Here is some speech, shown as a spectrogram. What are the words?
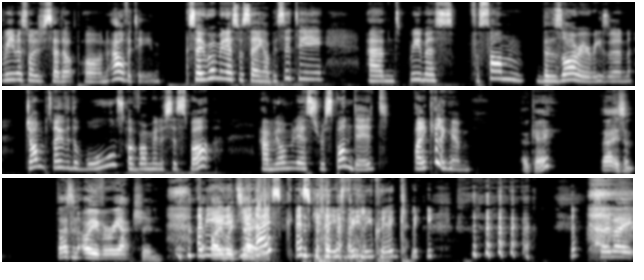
Remus wanted to set up on Aventine. So Romulus was setting up a city, and Remus, for some bizarre reason, jumped over the walls of Romulus's spot, and Romulus responded by killing him. Okay. That isn't. That's an overreaction. I mean, I yeah, say. that es- escalated really quickly. so, like,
